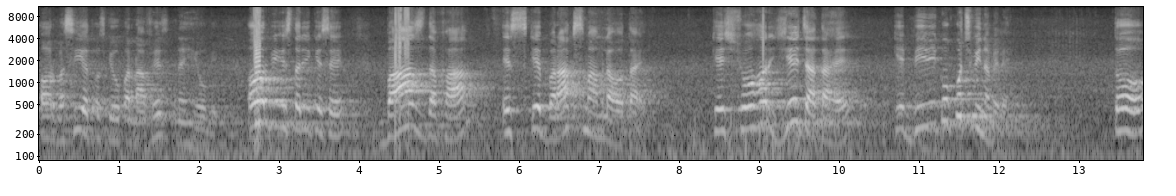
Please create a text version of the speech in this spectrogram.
اور وصیت اس کے اوپر نافذ نہیں ہوگی۔ اور بھی اس طریقے سے بعض دفعہ اس کے برعکس معاملہ ہوتا ہے کہ شوہر یہ چاہتا ہے کہ بیوی کو کچھ بھی نہ ملے۔ تو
